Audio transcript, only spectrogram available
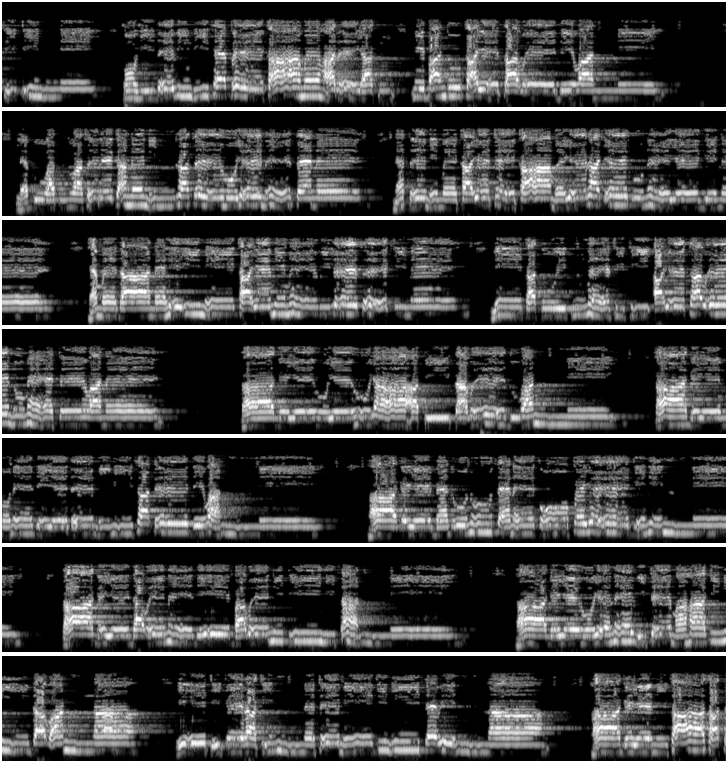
සිටින්නේ. කොහිද විඳි සැප කාම හරයක් මේ බඳු කය තව දෙවන්නේ. ලැබුවත් වසර ගණනින් රස හොයන තැන. නැත නිම කයට කාමය රජ ගුණයගෙන හැමදා නැහි මේ කය මෙම විලස කිනේ. මේ සතු ඉක්ම සිටි අය තව නොමැත වනේ රාගයේ හොය හොයා අපි තව දුවන්නේ. රාගයේ මොනේ දෙයද මිනිසට දෙවන්නේ? රාගයේ බැඳුණු තැන කෝපය ගෙනින්නේ. රාගය දවනේ දී පවනිති හිතන්නේ රාගය හොයන විට මහගිනි දවන්නා. ඒ ටික රකින්නට මේ ගිනි තැවෙන්නා. ආගය නිසා සත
